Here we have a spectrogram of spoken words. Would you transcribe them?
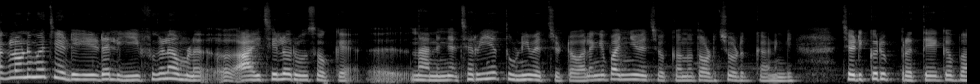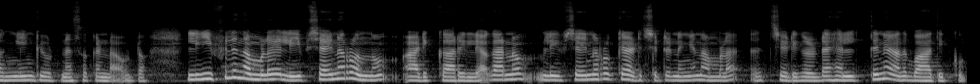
അഗ്ലോണിമ ചെടിയുടെ ലീഫുകൾ നമ്മൾ ആഴ്ചയിൽ ഒരു ദിവസമൊക്കെ നനഞ്ഞ ചെറിയ തുണി വെച്ചിട്ടോ അല്ലെങ്കിൽ പഞ്ഞി വെച്ചൊക്കെ ഒന്ന് തുടച്ചു കൊടുക്കുകയാണെങ്കിൽ ചെടിക്കൊരു പ്രത്യേക ഭംഗിയും ക്യൂട്ട്നെസ് ഒക്കെ ഉണ്ടാവും കേട്ടോ ലീഫിൽ നമ്മൾ ലീഫ് ഷൈനറൊന്നും അടിക്കാറില്ല. കാരണം ലീഫ് ഷൈനറൊക്കെ അടിച്ചിട്ടുണ്ടെങ്കിൽ നമ്മളെ ചെടികളുടെ ഹെൽത്തിനെ അത് ബാധിക്കും.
